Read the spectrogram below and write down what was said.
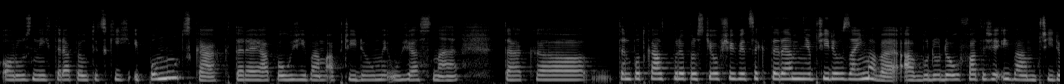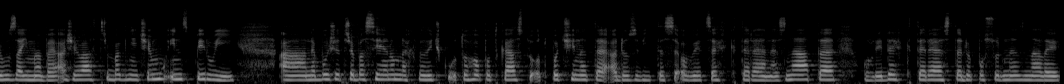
o různých terapeutických i pomůckách, které já používám a přijdou mi úžasné, tak ten podcast bude prostě o všech věcech, které mě přijdou zajímavé a budu doufat, že i vám přijdou zajímavé a že vás třeba k něčemu inspirují. A nebo že třeba si jenom na chviličku u toho podcastu odpočinete a dozvíte se o věcech, které neznáte, o lidech, které jste doposud neznali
